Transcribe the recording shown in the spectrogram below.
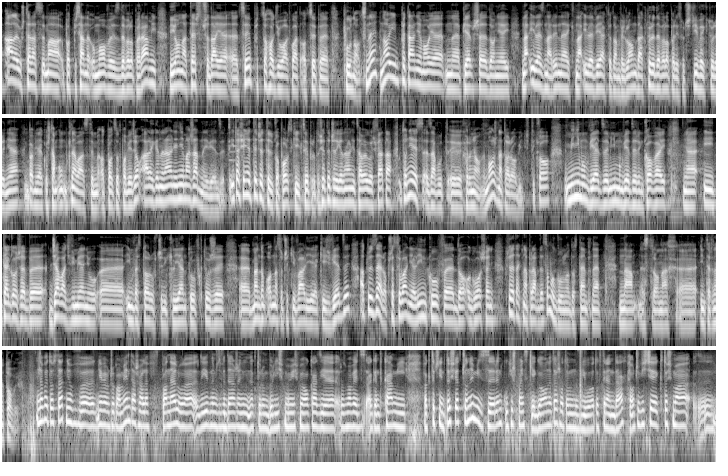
ale już teraz ma podpisane umowy z deweloperami i ona też sprzedaje Cypr, co chodziło akurat o Cypr północny. No i pytanie moje pierwsze do niej, na ile zna rynek, na ile wie jak to tam wygląda, który deweloper jest uczciwy, który nie. Pewnie jakoś tam umknęła z tym odpo- z odpowiedzią, ale generalnie nie ma żadnej wiedzy. I to się nie tyczy tylko Polski i Cypru, to się tyczy generalnie całego świata. To nie jest zawód y, chroniony. Można to robić, tylko minimum wiedzy, minimum wiedzy rynkowej e, i tego, żeby działać w imieniu e, inwestorów, czyli klientów, którzy e, będą od nas oczekiwali jakiejś wiedzy, a tu zero. Przesyłanie linków do ogłoszeń, które tak naprawdę są ogólnodostępne na stronach internetowych. Nawet ostatnio, w, nie wiem czy pamiętasz, ale w panelu na jednym z wydarzeń, na którym byliśmy, mieliśmy okazję rozmawiać z agentkami faktycznie doświadczonymi z rynku hiszpańskiego. One też o tym mówiły, o tych trendach. Oczywiście ktoś ma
